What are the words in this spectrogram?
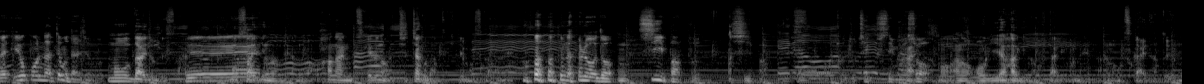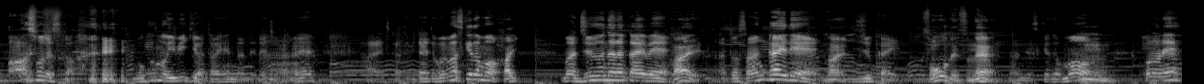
え横になっても大丈もう大丈夫です、はい。もう最近なんであの鼻につけるのがちっちゃくなってきてますからね。夫 なるほど、うん。CPAP お CPAP です。ちょっとチェックしてみまはい、しょう、もうあのおぎやはぎの二人もね使いだというああそうですか。僕もいびきは大変なんでねちょっとね。はい使ってみたいと思いますけども、はい。まあ17回目、はい。あと3回ではい。20回。そうですね。なんですけども、うん。このね、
